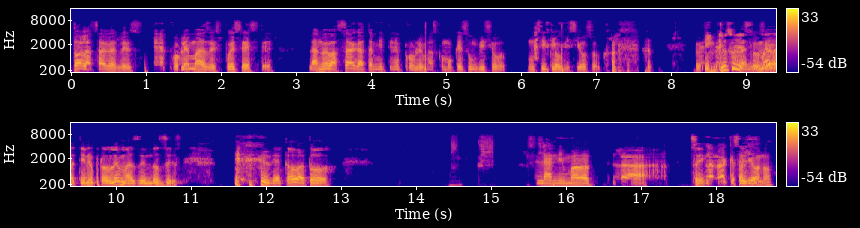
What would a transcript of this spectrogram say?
todas las sagas les tiene problemas, después este, la nueva saga también tiene problemas, como que es un vicio, un ciclo vicioso. Incluso la animada tiene problemas, entonces, de todo a todo. La animada, la, sí, la nueva que salió, ¿no?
